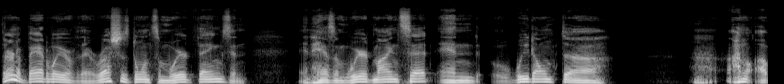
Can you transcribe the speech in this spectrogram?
they're in a bad way over there. Russia's doing some weird things and and has a weird mindset, and we don't. Uh, I don't. I,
